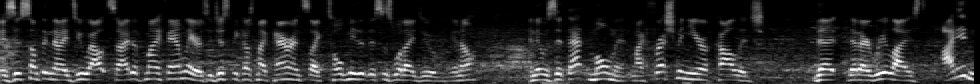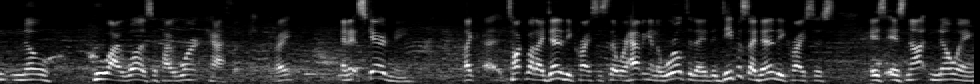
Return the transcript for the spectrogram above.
is this something that I do outside of my family, or is it just because my parents like told me that this is what I do, you know? And it was at that moment, my freshman year of college, that that I realized I didn't know who I was if I weren't Catholic, right? And it scared me. Like uh, talk about identity crisis that we're having in the world today. The deepest identity crisis is is not knowing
